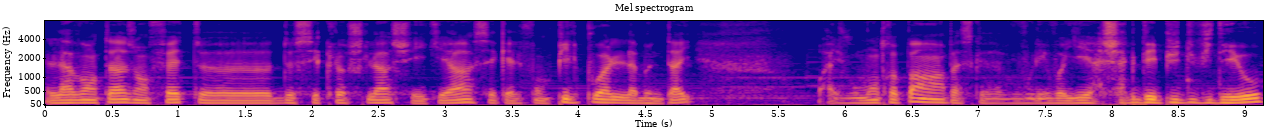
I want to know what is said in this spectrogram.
L'avantage en fait euh, de ces cloches-là chez Ikea, c'est qu'elles font pile poil la bonne taille. Ouais, je vous montre pas hein, parce que vous les voyez à chaque début de vidéo.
